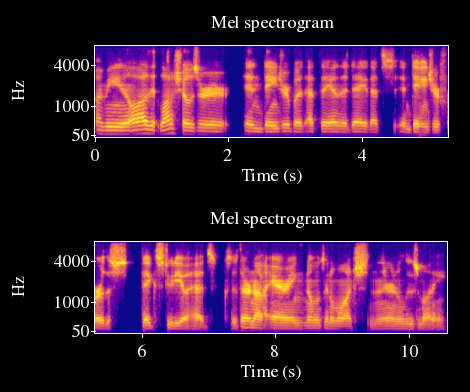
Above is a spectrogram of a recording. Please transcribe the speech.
I mean, a lot of the, a lot of shows are in danger, but at the end of the day, that's in danger for the big studio heads because if they're not airing, no one's gonna watch, and they're gonna lose money.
